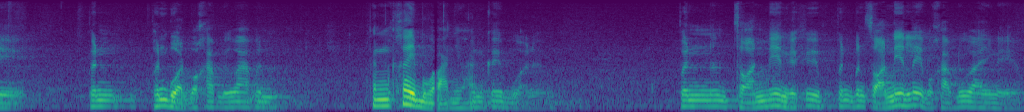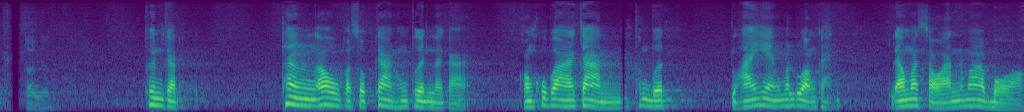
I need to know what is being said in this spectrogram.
นี่เพิ่นเพิ่นบวชบ่ครับ หรือว่าเพิ่นเพิ่นเคยบวชอยู่ครัเพิ่บนเคยบวชนะครับเพิ่นสอนเน้นก็คือเพิ่นเพิ่นสอนเน้นเลยบ่ครับหรือว่ายังไงครับตอนนั้นเพิ่นกับทั้งเอาประสบการณ์ของเพิ่นแล้วก็ของครูบาอาจารย์ทั้งเบิดหลายแห่งมารวมกัน แล้วมาสอนมาบอก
